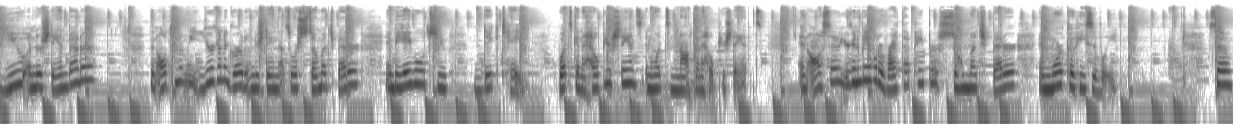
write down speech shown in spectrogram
you understand better, then ultimately you're going to grow to understand that source so much better and be able to dictate what's going to help your stance and what's not going to help your stance. And also, you're going to be able to write that paper so much better and more cohesively. So,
